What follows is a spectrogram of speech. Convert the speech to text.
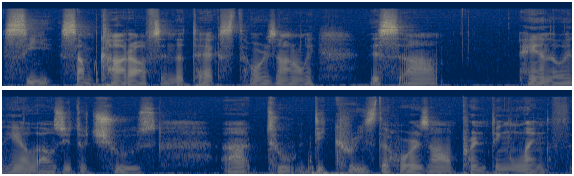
see some cutoffs in the text horizontally. This uh, handle in here allows you to choose uh, to decrease the horizontal printing length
